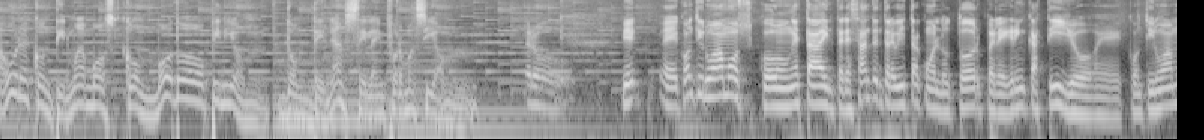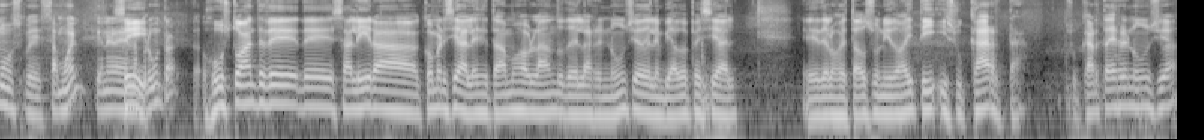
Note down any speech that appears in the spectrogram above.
Ahora continuamos con Modo Opinión, donde nace la información. Pero bien, eh, continuamos con esta interesante entrevista con el doctor Pelegrín Castillo. Eh, continuamos, eh, Samuel, ¿tiene Sí. la pregunta? Justo antes de, de salir a comerciales, estábamos hablando de la renuncia del enviado especial eh, de los Estados Unidos a Haití y su carta. Su carta de renuncia,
